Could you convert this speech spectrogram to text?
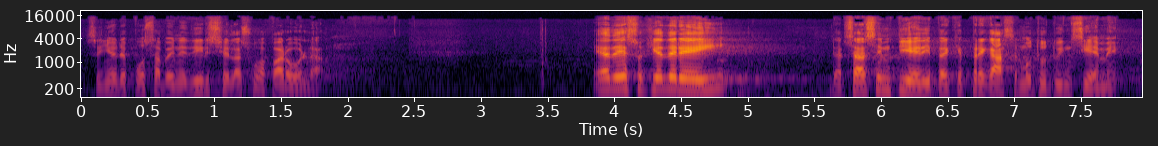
Signore possa benedirci la sua parola. E adesso chiederei di alzarsi in piedi perché pregassimo tutti insieme.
